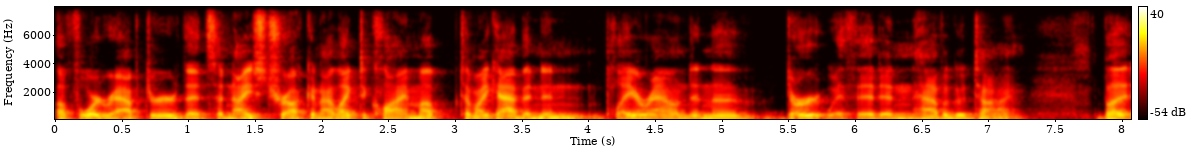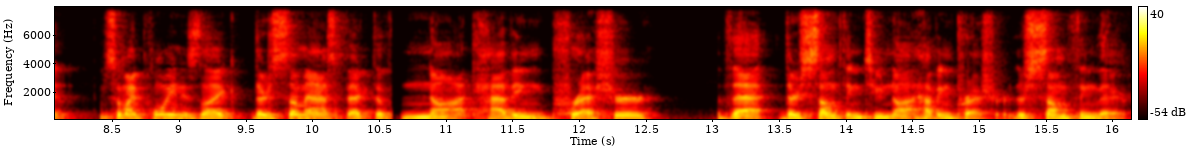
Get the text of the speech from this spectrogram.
a Ford Raptor that's a nice truck, and I like to climb up to my cabin and play around in the dirt with it and have a good time. But so my point is like there's some aspect of not having pressure that there's something to not having pressure. There's something there.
